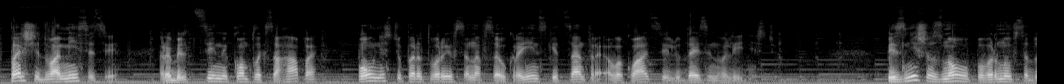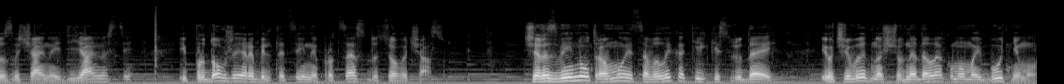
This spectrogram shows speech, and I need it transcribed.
В перші два місяці реабілітаційний комплекс Агапе повністю перетворився на всеукраїнський центр евакуації людей з інвалідністю. Пізніше знову повернувся до звичайної діяльності і продовжує реабілітаційний процес до цього часу. Через війну травмується велика кількість людей, і очевидно, що в недалекому майбутньому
